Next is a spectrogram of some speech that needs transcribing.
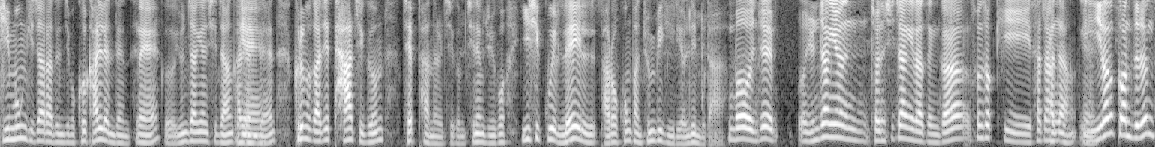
김웅 기자라든지 뭐 그 관련된 네. 그 윤장현 시장 관련된 그런 것까지 다 지금 재판을 지금 진행 중이고 29일 내일 바로 공판 준비 기일이 열립니다. 뭐 이제 어, 윤장현 전 시장이라든가 손석희 사장, 사장, 예. 이런 건들은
